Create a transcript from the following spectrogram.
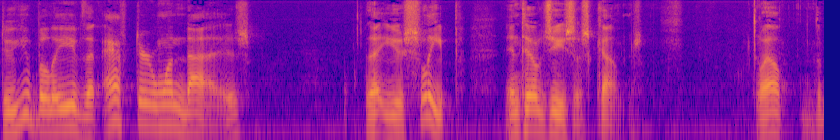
Do you believe that after one dies that you sleep until jesus comes well, the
